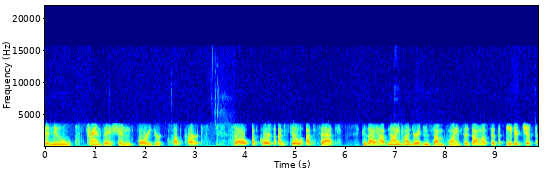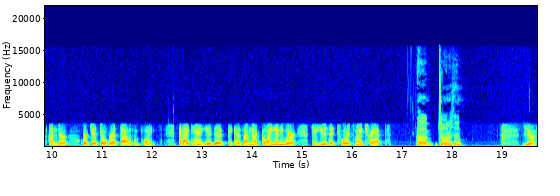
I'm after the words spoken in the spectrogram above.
the new transition for your club card. So, of course, I'm still upset because I have 900 and some points. It's almost a th- either just under or just over a thousand points, and I can't use it because I'm not going anywhere to use it towards my trip. Um, Jonathan? yes,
